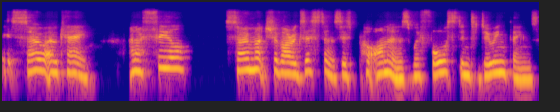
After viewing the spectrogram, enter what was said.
It's so okay. And I feel so much of our existence is put on us. We're forced into doing things.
